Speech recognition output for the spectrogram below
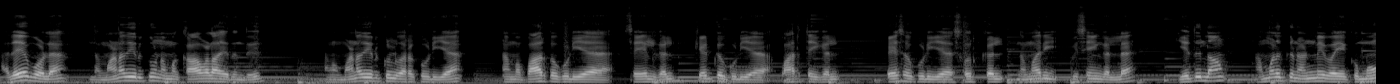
அதே போல் இந்த மனதிற்கும் நம்ம காவலாக இருந்து நம்ம மனதிற்குள் வரக்கூடிய நம்ம பார்க்கக்கூடிய செயல்கள் கேட்கக்கூடிய வார்த்தைகள் பேசக்கூடிய சொற்கள் இந்த மாதிரி விஷயங்களில் எதுலாம் நம்மளுக்கு நன்மை பயக்குமோ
